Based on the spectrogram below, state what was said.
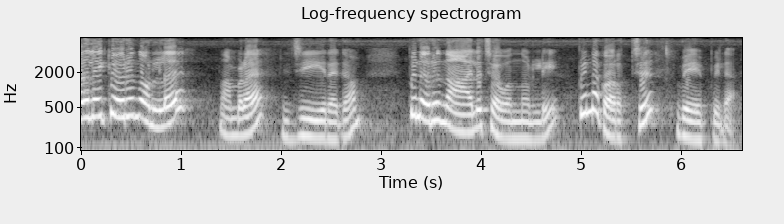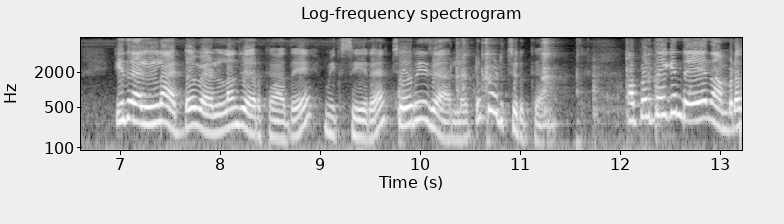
അതിലേക്ക് ഒരു നുള്ള് നമ്മുടെ ജീരകം പിന്നെ ഒരു നാല് ചുവന്നുള്ളി പിന്നെ കുറച്ച് വേപ്പില. ഇതെല്ലാം ഇട്ട് വെള്ളം ചേർക്കാതെ മിക്സിയുടെ ചെറിയ ജാറിലിട്ട് പൊടിച്ചെടുക്കുകയാണ് അപ്പോഴത്തേക്കും ദേ നമ്മുടെ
